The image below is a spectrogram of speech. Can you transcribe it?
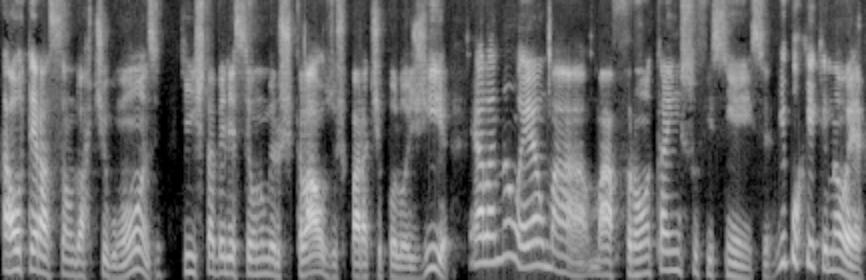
a alteração do artigo 11, que estabeleceu números clausos para a tipologia, ela não é uma, uma afronta à insuficiência. E por que, que não é?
